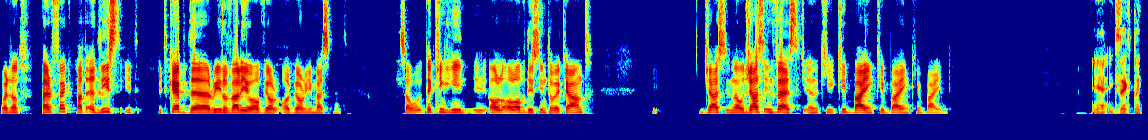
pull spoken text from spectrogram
were not perfect, but at least it it kept the real value of your of your investment. So taking in, all, all of this into account, just you know just invest and keep, keep buying keep buying keep buying. Yeah exactly.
